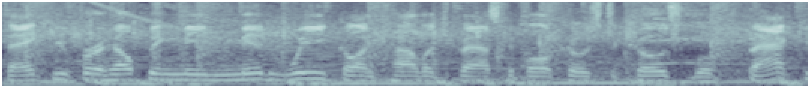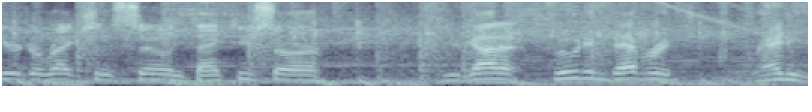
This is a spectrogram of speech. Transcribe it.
Thank you for helping me midweek on college basketball coast to coast. We'll back your direction soon. Thank you, sir. You got it. Food and beverage ready.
